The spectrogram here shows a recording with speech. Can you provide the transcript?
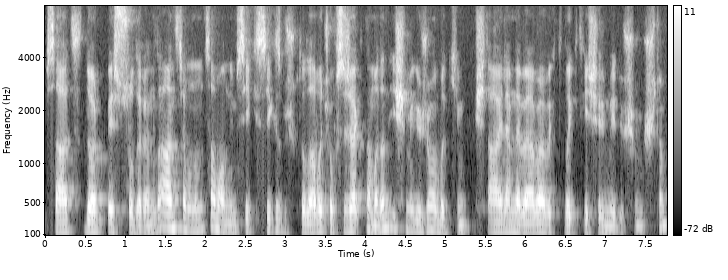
Saat 4-5 sularında antrenmanımı tamamlayayım. 8-8.30'da da hava çok sıcaklamadan işime gücüme bakayım. İşte ailemle beraber vakit, vakit geçireyim diye düşünmüştüm.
